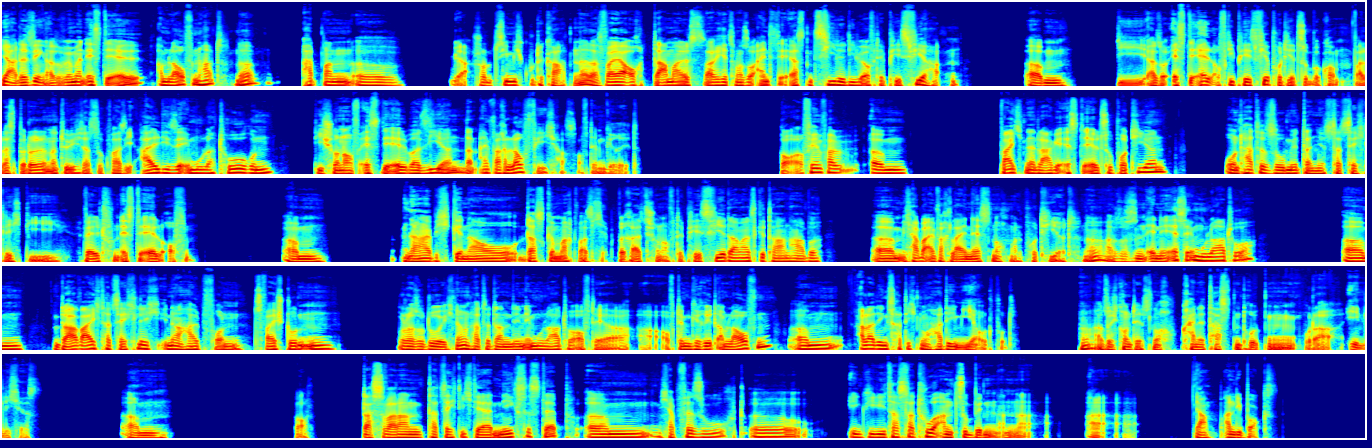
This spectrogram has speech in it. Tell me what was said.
ja, deswegen, also wenn man SDL am Laufen hat, ne, hat man äh, ja schon ziemlich gute Karten. Ne? Das war ja auch damals, sage ich jetzt mal so, eins der ersten Ziele, die wir auf der PS4 hatten. Ähm, die, also SDL auf die PS4 portiert zu bekommen. Weil das bedeutet natürlich, dass du quasi all diese Emulatoren, die schon auf SDL basieren, dann einfach lauffähig hast auf dem Gerät. So, auf jeden Fall ähm, war ich in der Lage, SDL zu portieren und hatte somit dann jetzt tatsächlich die Welt von SDL offen. Ähm, dann habe ich genau das gemacht, was ich bereits schon auf der PS4 damals getan habe. Ähm, ich habe einfach Lioness nochmal portiert. Ne? Also es ist ein NES-Emulator. Ähm, Und da war ich tatsächlich innerhalb von zwei Stunden oder so durch ne, und hatte dann den Emulator auf, der, auf dem Gerät am Laufen. Ähm, allerdings hatte ich nur HDMI-Output. Ne, also ich konnte jetzt noch keine Tasten drücken oder ähnliches. Ähm, so. Das war dann tatsächlich der nächste Step. Ähm, ich habe versucht, äh, irgendwie die Tastatur anzubinden an, äh, ja, an die Box.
